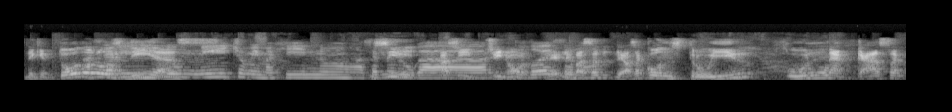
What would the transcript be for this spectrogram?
de que todos los días... un nicho, me imagino, hacerle Sí, un lugar. ah, sí, sí, no. todo le, eso, le vas ¿no? a, le vas a construir una casa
